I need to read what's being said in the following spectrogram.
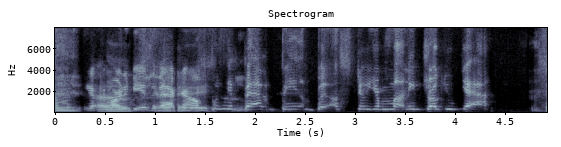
Um, You got Cardi B in the background. okay. Boom, you better, bam, bam, steal your money, drug you, yeah.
